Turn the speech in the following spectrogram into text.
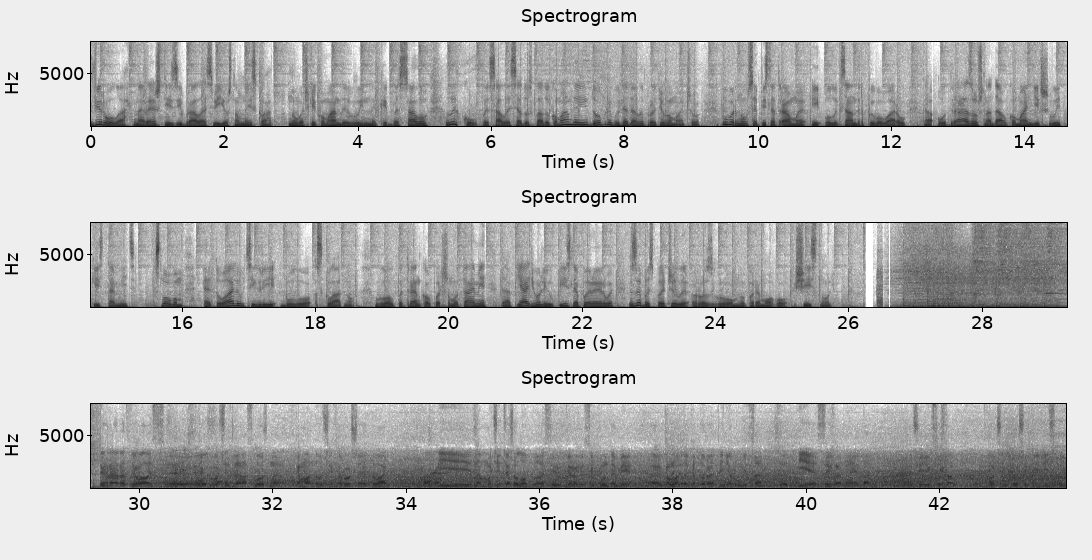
Вірола нарешті зібрала свій основний склад. Новачки команди винники Бесалов легко вписалися до складу команди і добре виглядали протягом матчу. Повернувся після травми і Олександр Пивоваров та одразу ж надав команді швидкість та міць. Словом, етуалю в цій грі було складно. Гол Петренка у першому таймі та 5 голів після перерви забезпечили розгромну перемогу 6-0. Игра развивалась э, как бы, очень для нас сложно, команда очень хорошая, дуаль. И нам очень тяжело было с первыми секундами. Э, Команда, которая тренируется и сыгранная, там очень их состав очень, очень приличный.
